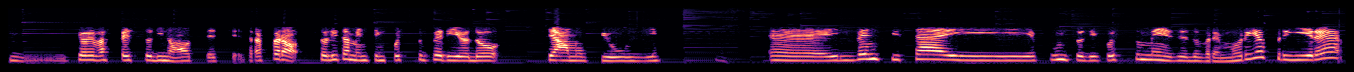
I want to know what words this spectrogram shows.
mh, pioveva spesso di notte, eccetera, però solitamente in questo periodo siamo chiusi. Eh, il 26 appunto di questo mese dovremmo riaprire.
